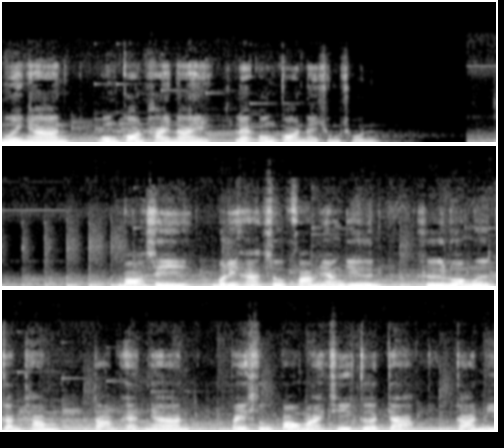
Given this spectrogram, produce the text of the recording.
หน่วยงาน องค์กรภายใน และองค์กรในชุมชนบ 4. บริหารสู่ความยั่งยืน คือร่วมมือกันทำตามแผนงาน ไปสู่เป้าหมายที่เกิดจากการมี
